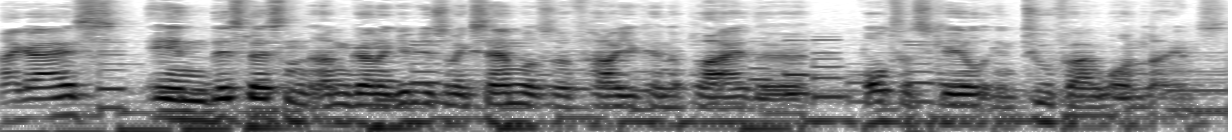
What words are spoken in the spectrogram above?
Hi guys, in this lesson I'm gonna give you some examples of how you can apply the alter scale in 251 lines.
